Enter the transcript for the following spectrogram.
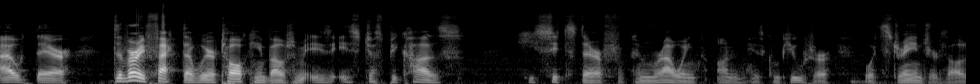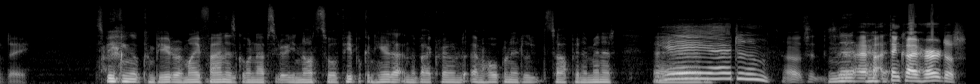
out there. The very fact that we're talking about him is is just because he sits there fucking rowing on his computer with strangers all day. Speaking of computer, my fan is going absolutely nuts. So if people can hear that in the background, I'm hoping it'll stop in a minute. Um, Yay, Adam! Oh, I, I think I heard it.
